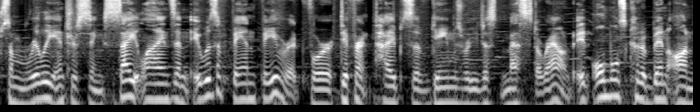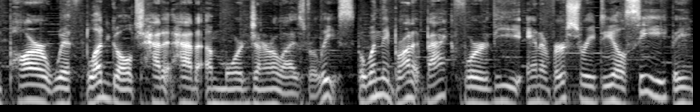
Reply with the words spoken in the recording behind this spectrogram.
some really interesting sight lines, and it was a fan favorite for different types of games where you just messed around. It almost could have been on par with Blood Gulch had it had a more generalized release. But when they brought it back for the anniversary DLC, they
